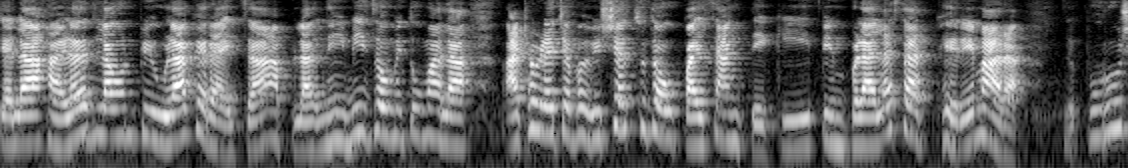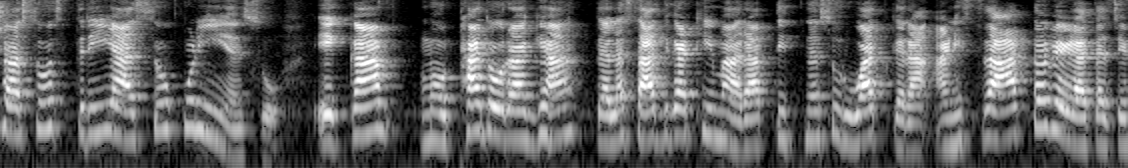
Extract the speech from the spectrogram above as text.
त्याला हळद लावून पिवळा करायचा. आपला नेहमी जो मी तुम्हाला आठवड्याच्या भविष्यात सुद्धा उपाय सांगते की पिंपळाला सात फेरे मारा. पुरुष असो स्त्री असो कुणीही असो एका मोठा दोरा घ्या त्याला सात गाठी मारा तिथनं सुरुवात करा आणि सात वेळा त्याचे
